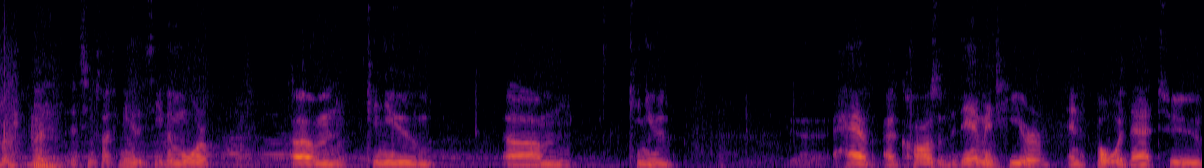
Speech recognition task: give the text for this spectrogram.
but, but it seems like to me it's even more. Um, can you, um, can you have a cause of the damage here and forward that to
